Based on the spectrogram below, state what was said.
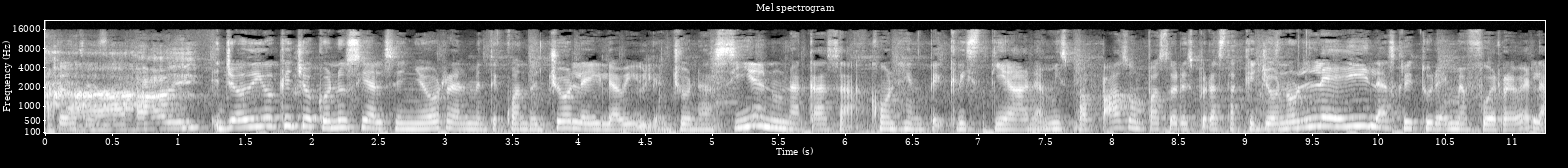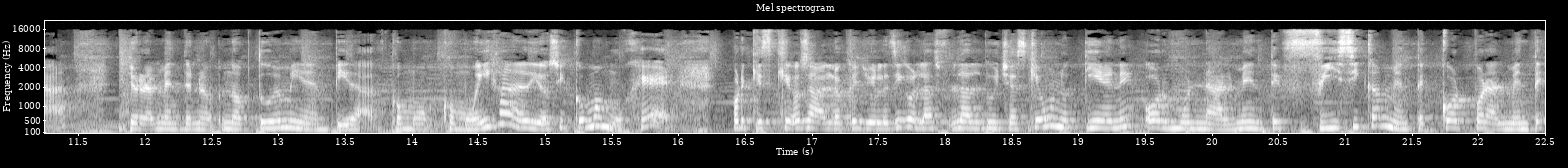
Entonces, yo digo que yo conocí al Señor realmente cuando yo leí la Biblia. Yo nací en una casa con gente cristiana, mis papás son pastores, pero hasta que yo no leí la escritura y me fue revelada, yo realmente no, no obtuve mi identidad como, como hija de Dios y como mujer. Porque es que, o sea, lo que yo les digo, las, las luchas que uno tiene hormonalmente, físicamente, corporalmente,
